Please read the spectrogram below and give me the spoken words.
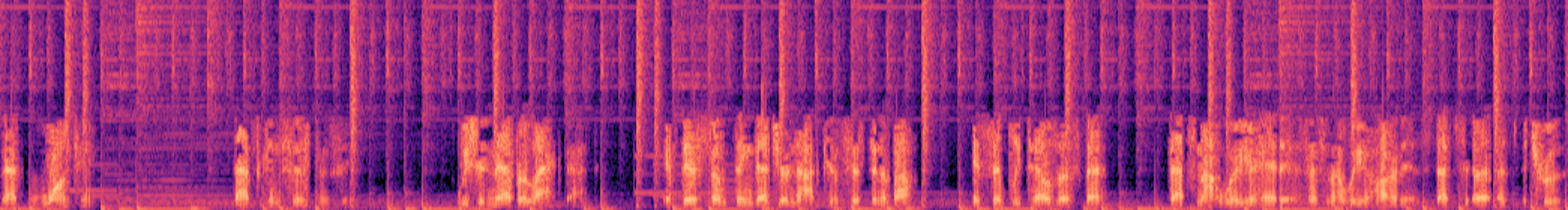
that wanting. That's consistency. We should never lack that. If there's something that you're not consistent about, it simply tells us that that's not where your head is. That's not where your heart is. That's a, a, a truth.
